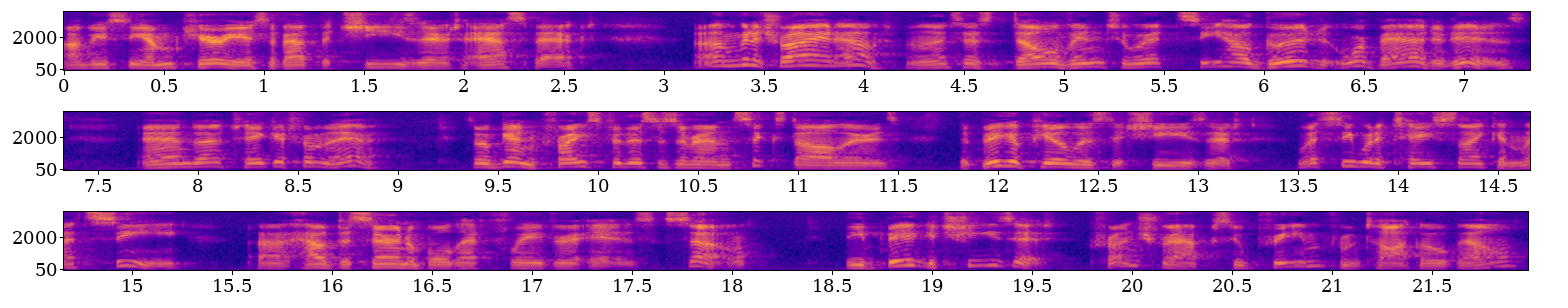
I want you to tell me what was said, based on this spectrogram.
obviously I'm curious about the Cheez-It aspect. I'm going to try it out. Let's just delve into it, see how good or bad it is, and uh, take it from there. So again, price for this is around $6. The big appeal is the Cheez-It. Let's see what it tastes like, and let's see uh, how discernible that flavor is. So, the big Cheez-It Crunchwrap Supreme from Taco Bell.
